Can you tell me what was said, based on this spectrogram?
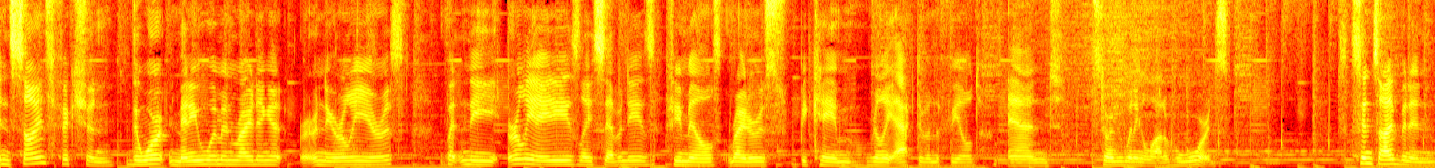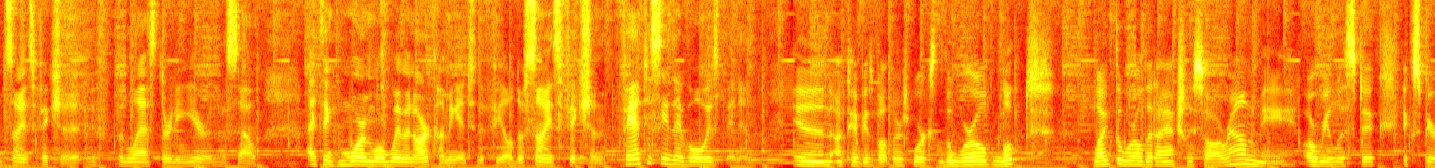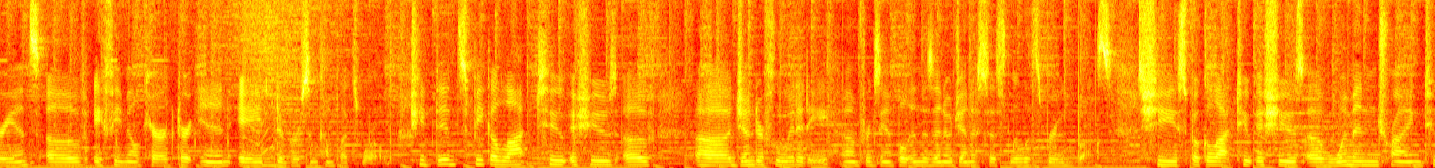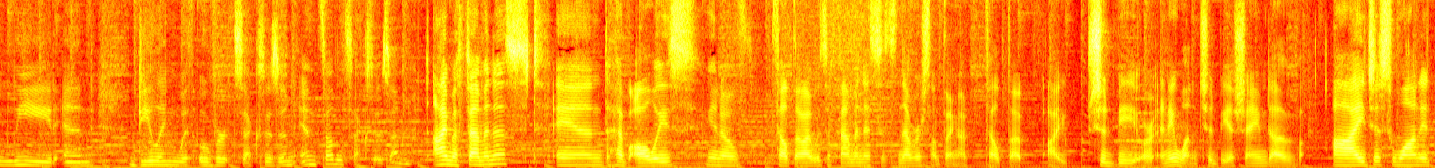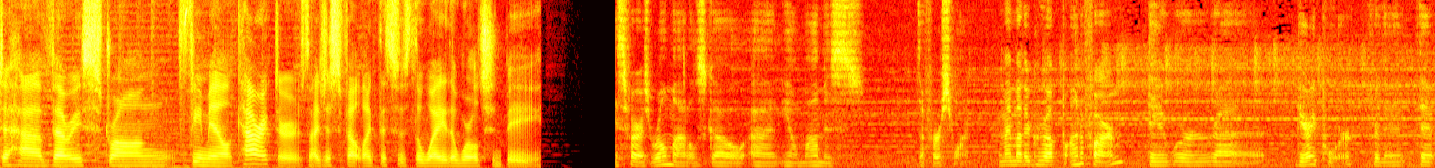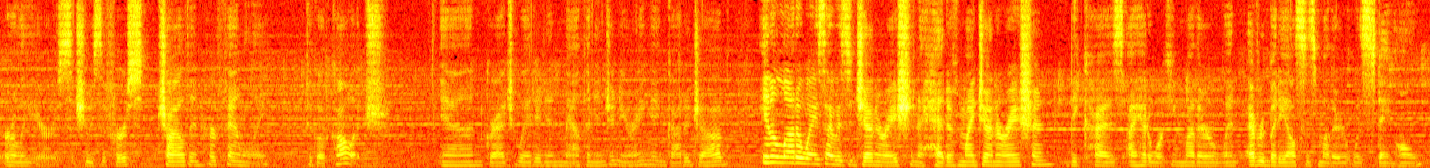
In science fiction, there weren't many women writing it in the early years, but in the early 80s, late 70s, female writers became really active in the field and started winning a lot of awards. Since I've been in science fiction for the last 30 years or so, I think more and more women are coming into the field of science fiction. Fantasy they've always been in. In Octavia Butler's works, the world looked like the world that I actually saw around me, a realistic experience of a female character in a diverse and complex world. She did speak a lot to issues of uh, gender fluidity, um, for example, in the Xenogenesis Lilith Brood books. She spoke a lot to issues of women trying to lead and dealing with overt sexism and subtle sexism. I'm a feminist and have always, you know, felt that I was a feminist. It's never something I felt that I should be or anyone should be ashamed of. I just wanted to have very strong female characters. I just felt like this is the way the world should be. As far as role models go, uh, you know, mom is the first one. My mother grew up on a farm. They were uh, very poor for the, the early years. She was the first child in her family to go to college and graduated in math and engineering and got a job in a lot of ways, I was a generation ahead of my generation because I had a working mother when everybody else's mother was staying home.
